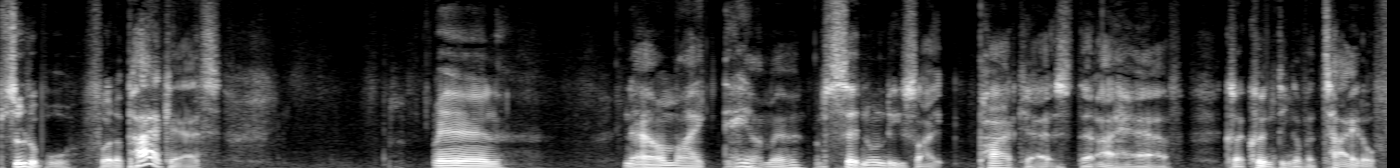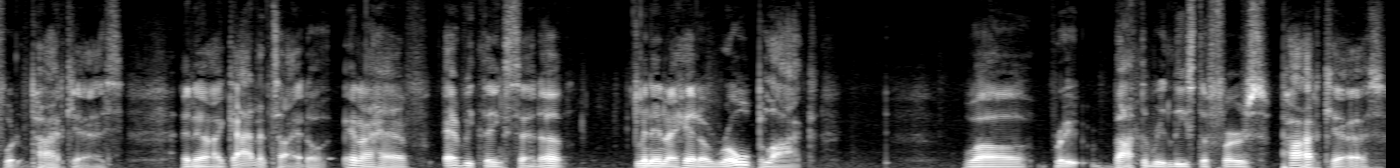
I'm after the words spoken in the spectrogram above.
suitable for the podcast. And now I'm like, damn, man, I'm sitting on these like podcasts that I have because I couldn't think of a title for the podcast, and now I got a title, and I have everything set up, and then I hit a roadblock while re- about to release the first podcast,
